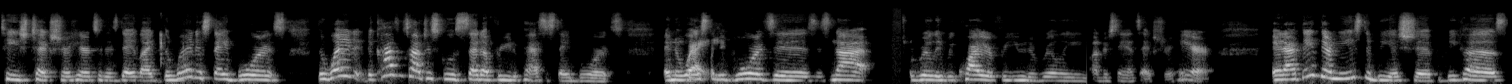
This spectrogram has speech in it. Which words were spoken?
teach texture here to this day? Like the way the state boards, the way that the cosmetology school is set up for you to pass the state boards, and the way right. state boards is, it's not really required for you to really understand texture hair. And I think there needs to be a shift because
